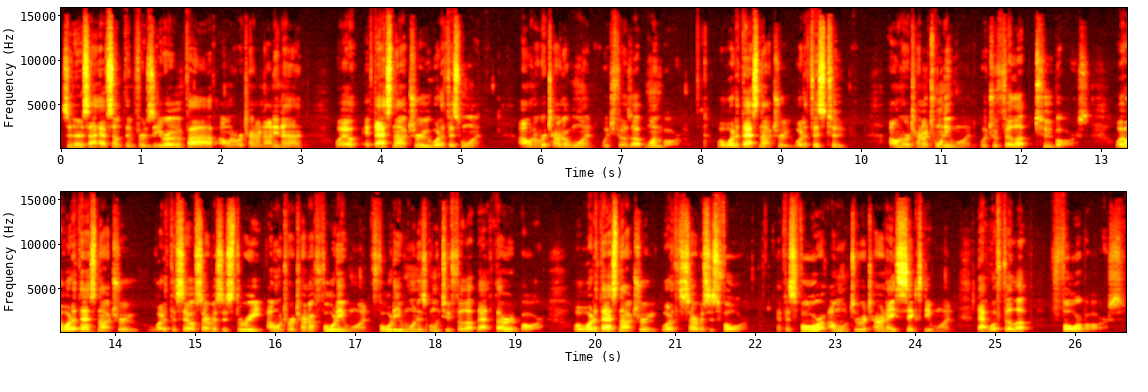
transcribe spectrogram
So notice I have something for 0 and 5. I want to return a 99. Well, if that's not true, what if it's 1? I want to return a 1, which fills up 1 bar. Well, what if that's not true? What if it's 2? I want to return a 21, which will fill up 2 bars. Well, what if that's not true? What if the cell service is 3? I want to return a 41. 41 is going to fill up that third bar. Well, what if that's not true? What if the service is 4? If it's 4, I want to return a 61. That will fill up 4 bars.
